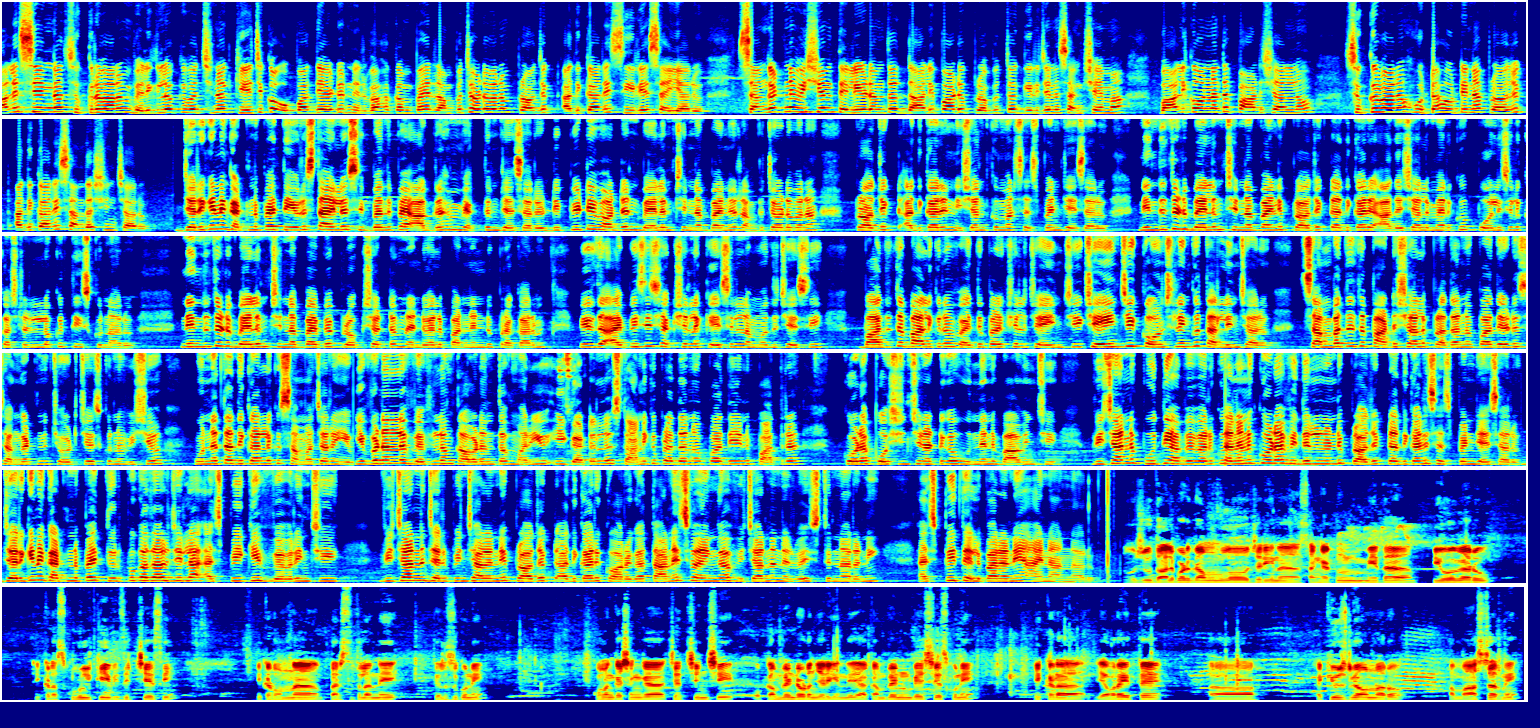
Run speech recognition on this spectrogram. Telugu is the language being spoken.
ఆలస్యంగా శుక్రవారం వెలుగులోకి వచ్చిన కీచక ఉపాధ్యాయుడు నిర్వాహకంపై రంపచోడవరం ప్రాజెక్ట్ అధికారి సీరియస్ అయ్యారు. సంఘటన విషయం తెలియడంతో దాలిపాడు ప్రభుత్వ గిరిజన సంక్షేమ బాలికోన్నత పాఠశాలను శుక్రవారం హుటాహుటిన ప్రాజెక్ట్ అధికారి సందర్శించారు. జరిగిన ఘటనపై తీవ్రస్థాయిలో సిబ్బందిపై ఆగ్రహం వ్యక్తం చేశారు. డిప్యూటీ వార్డెన్ బేలం చిన్నబ్బాయిను రంపచోడవరం ప్రాజెక్ట్ అధికారి నిశాంత్ కుమార్ సస్పెండ్ చేశారు. నిందితుడు బేలం చిన్నబ్బాయిని ప్రాజెక్ట్ అధికారి ఆదేశాల మేరకు పోలీసులు కస్టడీలోకి తీసుకున్నారు. నిందితుడు బేలం చిన్నబ్బాయిపై ప్రోక్ చట్టం రెండు వేల పన్నెండు ప్రకారం వివిధ ఐపీసీ సెక్షన్ల కేసులు నమోదు చేసి బాధిత బాలికను వైద్య పరీక్షలు చేయించి చేయించి కౌన్సిలింగ్కు తరలించారు. సంబంధిత పాఠశాల ప్రధానోపాధ్యాయుడు సంఘటన చోటు చేసుకున్న విషయం ఉన్నతాధికారులకు సమాచారం ఇవ్వడంలో విఫలం కావడంతో మరియు ఈ ఘటనలో స్థానిక ప్రధానోపాధ్యాయుని పాత్ర కూడా పోషించినట్టుగా ఉందని భావించి విచారణ పూర్తి అయ్యే వరకు తనను కూడా విధుల నుండి ప్రాజెక్ట్ అధికారి సస్పెండ్ చేశారు. జరిగిన ఘటనపై తూర్పుగోదావరి జిల్లా ఎస్పీకి వివరించి విచారణ జరిపించాలని ప్రాజెక్ట్ అధికారి కోరగా తానే స్వయంగా విచారణ నిర్వహిస్తున్నారని ఎస్పీ తెలిపారని ఆయన అన్నారు. రోజు దాలిపాడు గ్రామంలో జరిగిన సంఘటన మీద పిఓ గారు ఇక్కడ స్కూల్కి విజిట్ చేసి ఇక్కడ ఉన్న పరిస్థితులన్నీ తెలుసుకుని కూలంకషంగా చర్చించి ఒక కంప్లైంట్ ఇవ్వడం జరిగింది. ఆ కంప్లైంట్ బేస్ చేసుకుని ఇక్కడ ఎవరైతే అక్యూజ్డ్గా ఉన్నారో ఆ మాస్టర్ని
